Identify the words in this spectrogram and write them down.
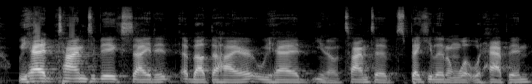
we had time to be excited about the hire. We had you know time to speculate on what would happen,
